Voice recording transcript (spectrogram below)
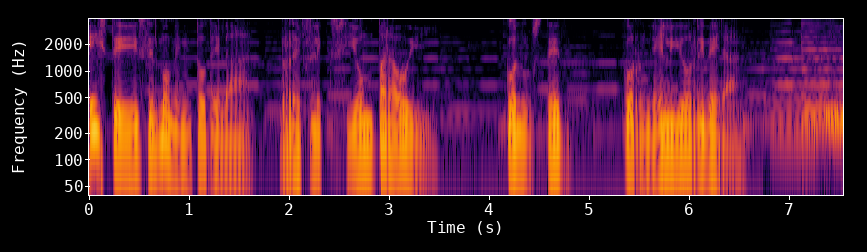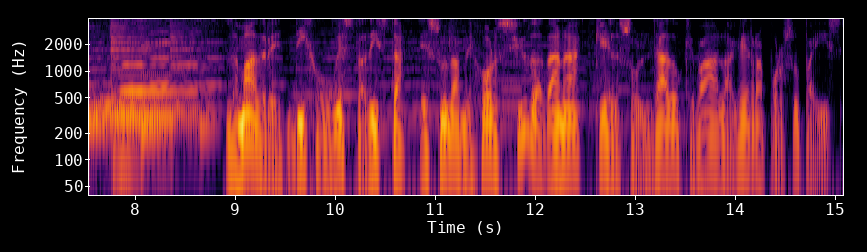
Este es el momento de la reflexión para hoy. Con usted, Cornelio Rivera. La madre, dijo un estadista, es una mejor ciudadana que el soldado que va a la guerra por su país.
